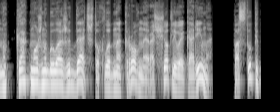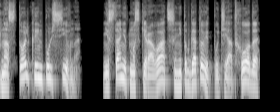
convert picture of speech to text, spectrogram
Но как можно было ожидать, что хладнокровная, расчетливая Карина поступит настолько импульсивно? Не станет маскироваться, не подготовит пути отхода,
